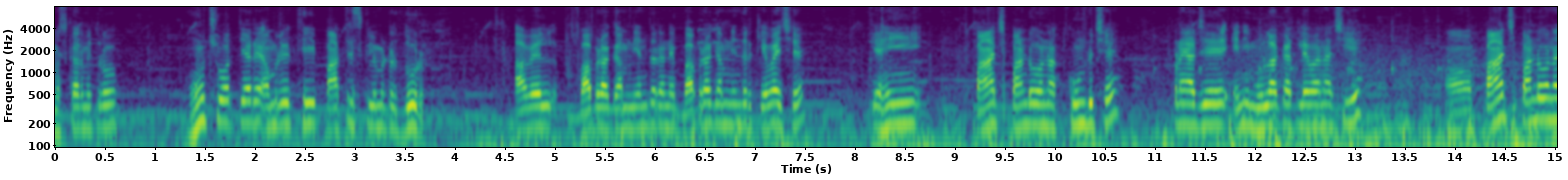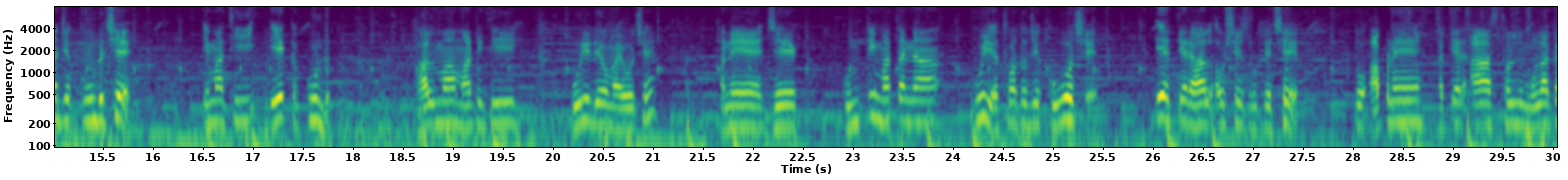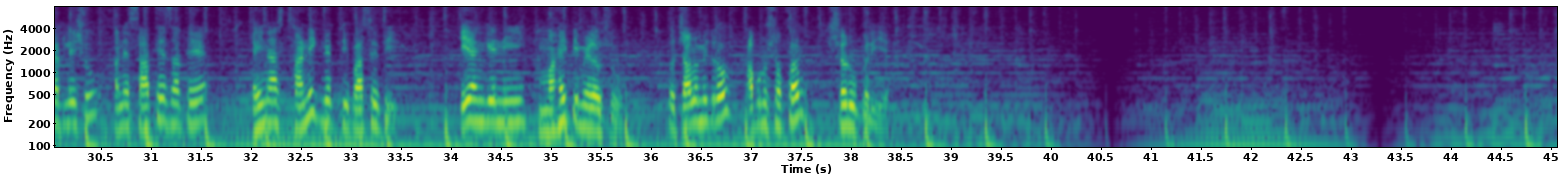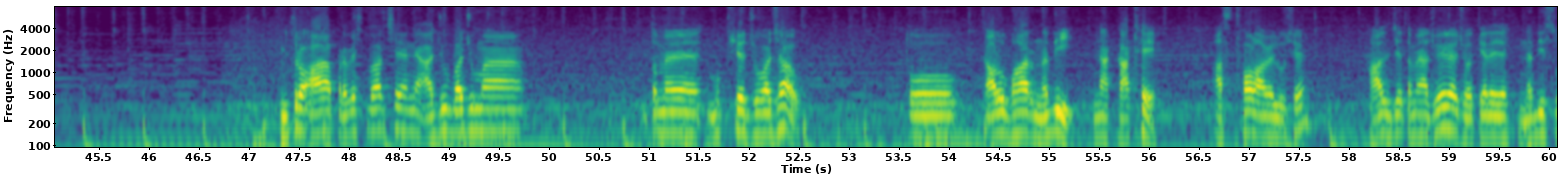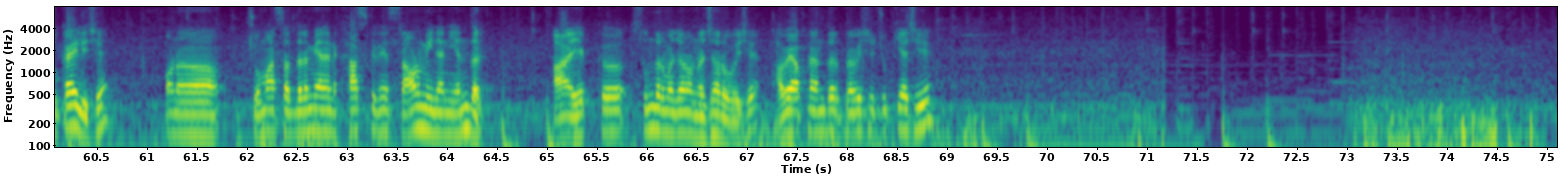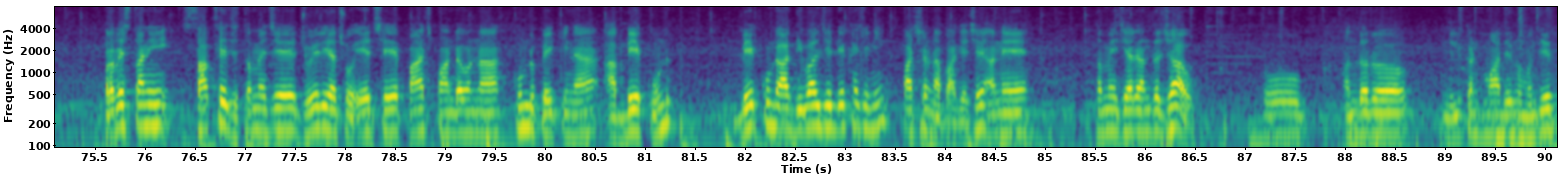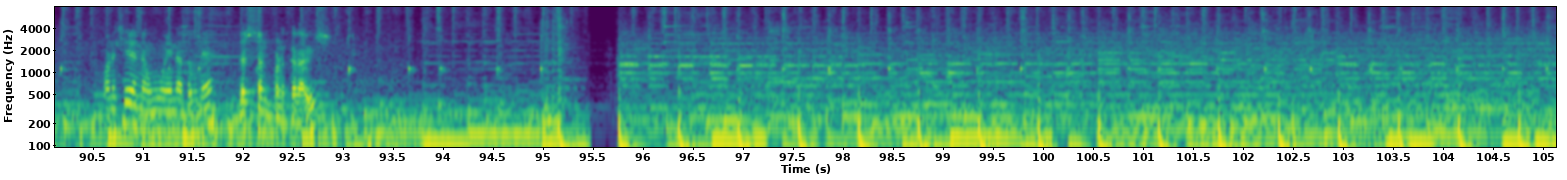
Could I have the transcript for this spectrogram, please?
નમસ્કાર મિત્રો. હું છું અત્યારે અમરેલીથી પાંત્રીસ કિલોમીટર દૂર આવેલ બાબરા ગામની અંદર અને બાબરા ગામની અંદર કહેવાય છે કે અહીં પાંચ પાંડવોના કુંડ છે. આપણે આજે એની મુલાકાત લેવાના છીએ. પાંચ પાંડવોના જે કુંડ છે, એમાંથી એક કુંડ હાલમાં માટીથી પૂરી દેવામાં આવ્યો છે અને જે કુંતી માતાના કુઈ અથવા તો જે કૂવો છે, એ અત્યારે હાલ અવશેષ રૂપે છે. તો આપણે અત્યારે આ સ્થળની મુલાકાત લઈશું અને સાથે સાથે અહીંના સ્થાનિક વ્યક્તિ પાસેથી એ અંગેની માહિતી મેળવશું. તો ચાલો મિત્રો, આપણું સફર શરૂ કરીએ. મિત્રો, આ પ્રવેશદ્વાર છે અને આજુબાજુમાં તમે મુખ્ય જોવા જાઓ તો કાળુભાર નદીના કાંઠે આ સ્થળ આવેલું છે. હાલ જે તમે આ જોઈ રહ્યા છો, અત્યારે નદી સુકાયેલી છે. પણ ચોમાસા દરમિયાન અને ખાસ કરીને શ્રાવણ મહિનાની અંદર આ એક સુંદર મજાનો નજારો હોય છે. હવે આપણે અંદર પ્રવેશી ચૂક્યા છીએ. પ્રવેશતાની સાથે જ તમે જે જોઈ રહ્યા છો, એ છે પાંચ પાંડવોના કુંડ પૈકીના આ બે કુંડ. બે કુંડ આ દિવાલ જે દેખાય છે એની પાછળના ભાગે છે. અને તમે જ્યારે અંદર જાઓ, તો અંદર નીલકંઠ મહાદેવનું મંદિર પણ છે અને હું એના તમને દર્શન પણ કરાવીશ.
